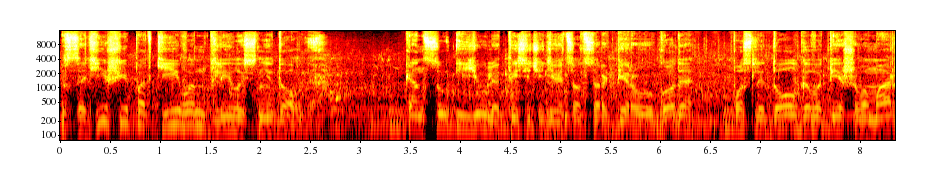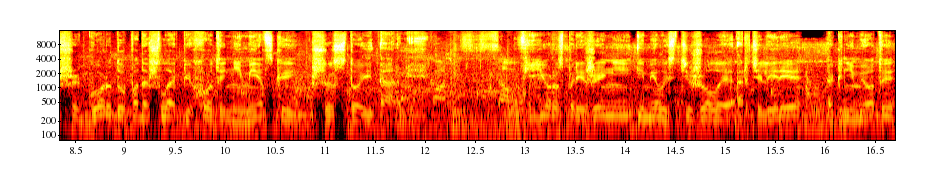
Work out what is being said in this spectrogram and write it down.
Затишье под Киевом длилось недолго. К концу июля 1941 года, после долгого пешего марша, к городу подошла пехота немецкой 6-й армии. В ее распоряжении имелась тяжелая артиллерия, огнеметы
